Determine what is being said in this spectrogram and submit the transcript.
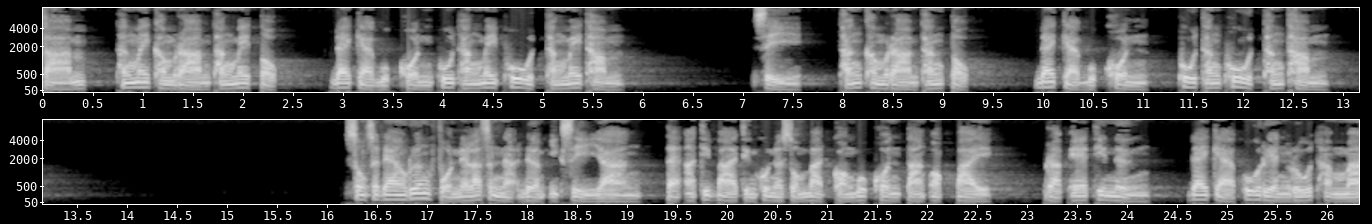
สามทั้งไม่คำรามทั้งไม่ตก ได้แก่บุคคลผู้ทั้งไม่พูดทั้งไม่ทำสี่ทั้งคำรามทั้งตก ได้แก่บุคคลผู้ทั้งพูดทั้งทำทรงแสดงเรื่องฝนในลักษณะเดิมอีกสี่อย่าง แต่อธิบายถึงคุณสมบัติของบุคคลต่างออกไป ประเภทที่หนึ่งได้แก่ผู้เรียนรู้ธรรมะ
